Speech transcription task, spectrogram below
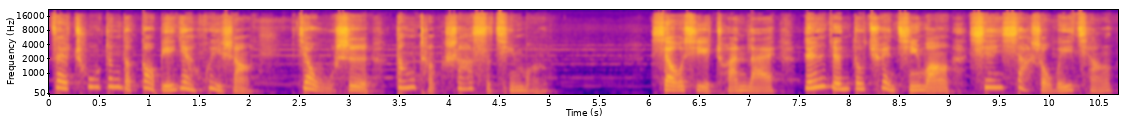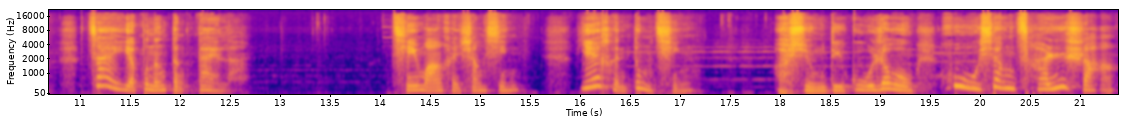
在出征的告别宴会上。叫武士当场杀死秦王。消息传来，人人都劝秦王先下手为强，再也不能等待了。秦王很伤心，也很动情。啊，兄弟骨肉互相残杀，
